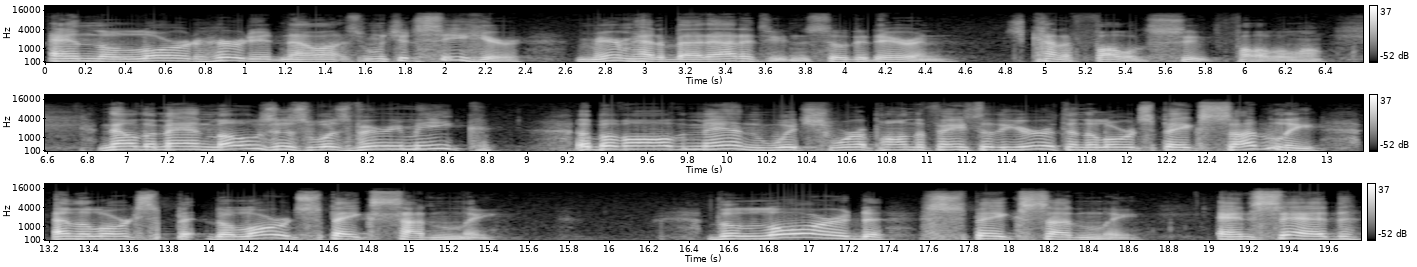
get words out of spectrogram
And the Lord heard it. Now, I want you to see here Miriam had a bad attitude, and so did Aaron. She kind of followed suit, followed along. Now, the man Moses was very meek above all the men which were upon the face of the earth. And the Lord spake suddenly, and the Lord, sp- the Lord spake suddenly. The Lord spake suddenly and said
